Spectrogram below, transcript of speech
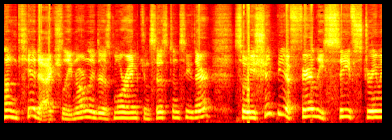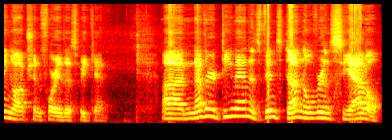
young kid, actually. Normally there's more inconsistency there. So he should be a fairly safe streaming option for you this weekend. Another D-man is Vince Dunn over in Seattle.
